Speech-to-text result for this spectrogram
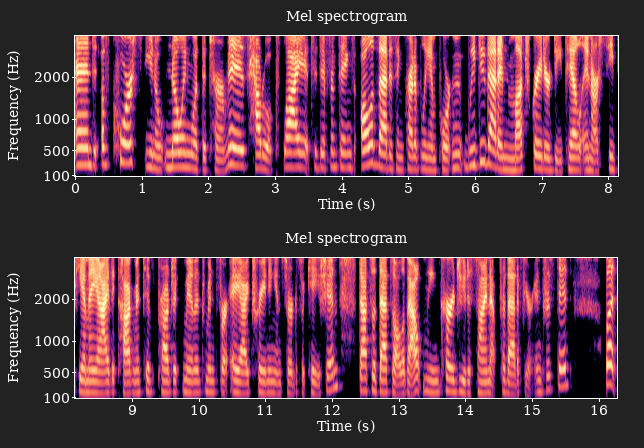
And of course you know knowing what the term is how to apply it to different things all of that is incredibly important. We do that in much greater detail in our cpmai the cognitive project management for ai training and certification. That's what that's all about. We encourage you to sign up for that if you're interested but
